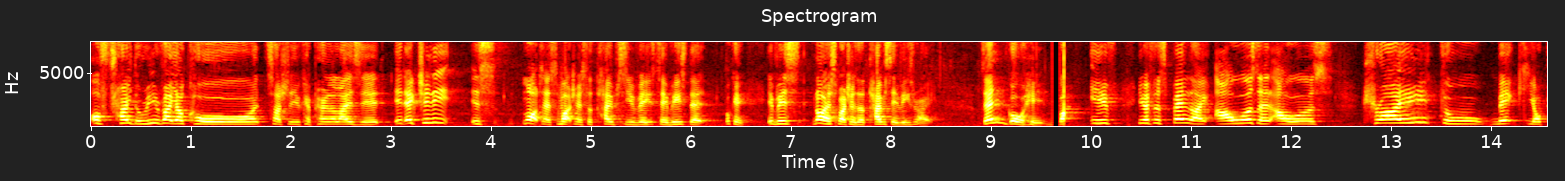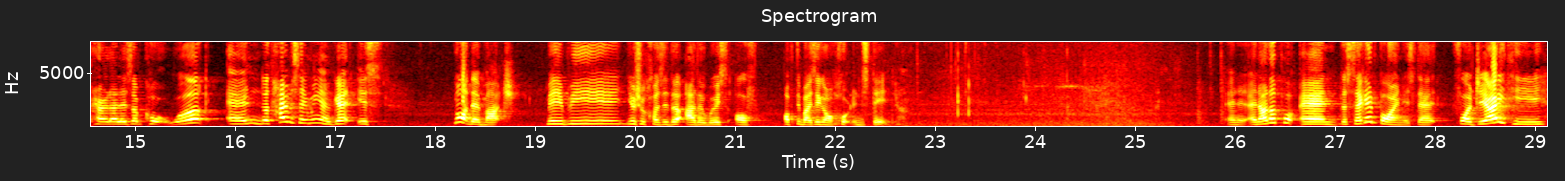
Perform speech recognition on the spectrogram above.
of trying to rewrite your code such that you can parallelize it, it actually is not as much as the time savings that, okay, if it's not as much as the time savings, right, then go ahead. But if you have to spend like hours and hours trying to make your parallelism code work and the time saving you get is not that much, maybe you should consider other ways of optimizing your code instead. And another po and the second point is that for JIT,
